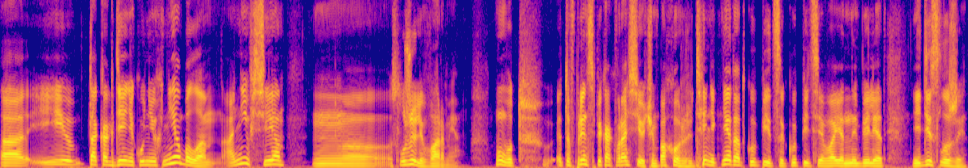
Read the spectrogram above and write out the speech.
А, и так как денег у них не было, они все э, служили в армии. Ну вот, это в принципе как в России очень похоже. Денег нет откупиться, купить себе военный билет, иди служи.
